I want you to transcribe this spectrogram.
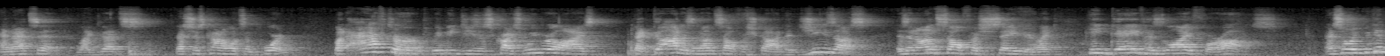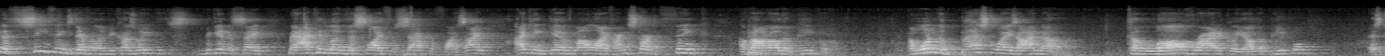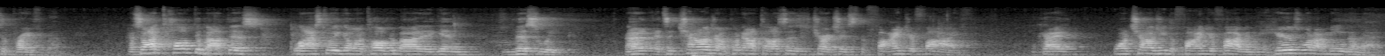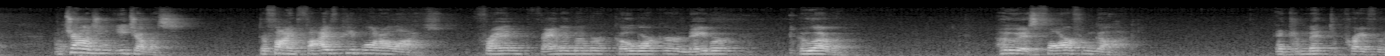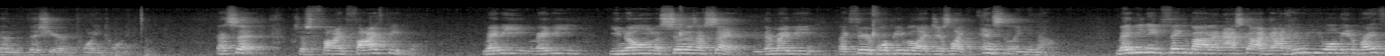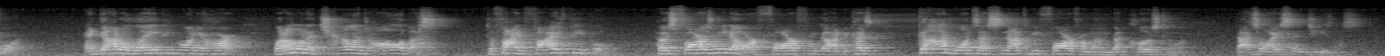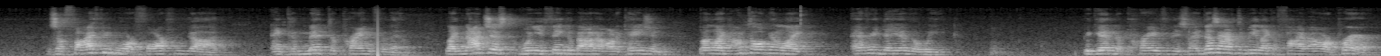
and that's it. Like that's that's just kind of what's important. But after we meet Jesus Christ, we realize that God is an unselfish God, that Jesus is an unselfish Savior. Like He gave His life for us. And so we begin to see things differently because we begin to say, man, I can live this life of sacrifice. I, I can give my life. I can start to think about other people. And one of the best ways I know to love radically other people is to pray for them. And so I talked about this last week. I want to talk about it again this week. And it's a challenge I'm putting out to us as a church. It's to find your five. Okay? I want to challenge you to find your five. And here's what I mean by that. I'm challenging each of us to find five people in our lives friend, family member, co worker, neighbor, whoever who is far from God and commit to pray for them this year in 2020. That's it. Just find five people. Maybe, maybe you know them as soon as I say it. There may be like three or four people that just like instantly you know. Maybe you need to think about it and ask God, God, who do you want me to pray for? And God will lay people on your heart. But I want to challenge all of us to find five people who, as far as we know, are far from God because God wants us not to be far from Him, but close to Him. That's why He sent Jesus. So, five people who are far from God and commit to praying for them. Like, not just when you think about it on occasion, but like, I'm talking like every day of the week. Begin to pray for these. It doesn't have to be like a five hour prayer,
